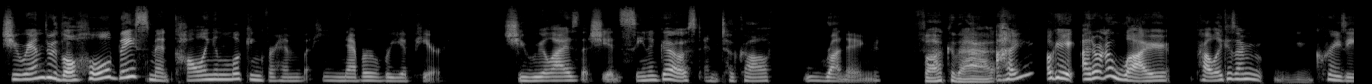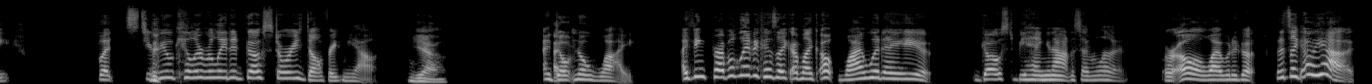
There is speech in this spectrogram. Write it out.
she ran through the whole basement calling and looking for him, but he never reappeared. She realized that she had seen a ghost and took off running. Fuck that. I, okay, I don't know why. Probably because I'm crazy. But serial killer related ghost stories don't freak me out. Yeah. I don't know why. I think probably because, like, I'm like, oh, why would a ghost be hanging out at 7 Eleven? Or, oh, why would a ghost? But it's like, oh, yeah,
